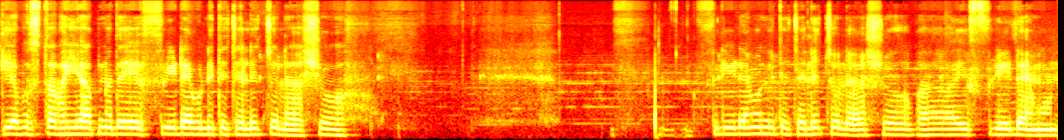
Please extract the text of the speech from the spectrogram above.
কি অবস্থা ভাইয়া আপনাদের? ফ্রি ডায়মন্ড নিতে চাইলে চলে আসো। ফ্রি ডায়মন্ড নিতে চাইলে চলে আসো ভাই ফ্রি ডায়মন্ড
